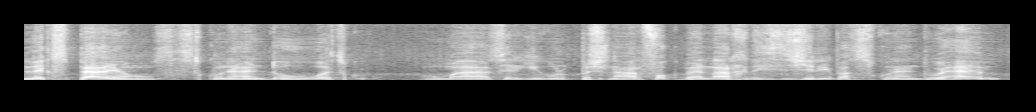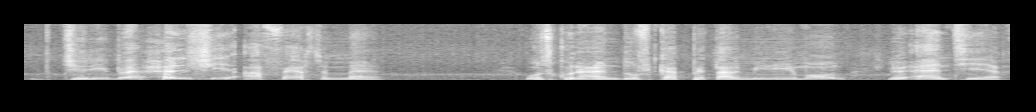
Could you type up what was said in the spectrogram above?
ليكسبيريونس خص تكون عنده هو هما عاوتاني كيقول لك باش نعرفوك بأن راه خديتي تجربة خص تكون عنده عام تجربة حل شي افير تما وتكون عنده في الكابيتال مينيموم لو ان تيير 33.33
